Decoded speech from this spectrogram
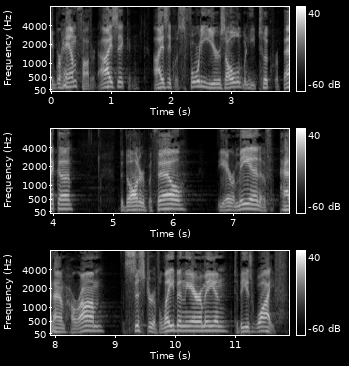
Abraham fathered Isaac, and Isaac was 40 years old when he took Rebekah, the daughter of Bethuel, the Aramean of Paddan Aram, sister of Laban the Aramean, to be his wife.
